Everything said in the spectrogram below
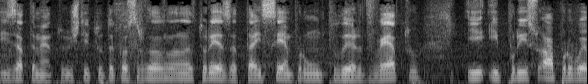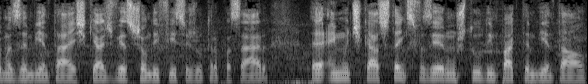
Exatamente, o Instituto de Conservação da Natureza tem sempre um poder de veto e, e por isso há problemas ambientais que às vezes são difíceis de ultrapassar. Eh, em muitos casos tem que se fazer um estudo de impacto ambiental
